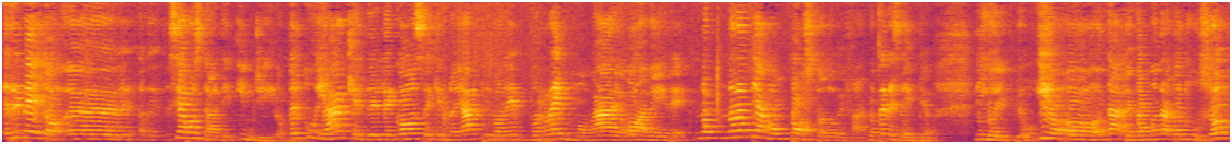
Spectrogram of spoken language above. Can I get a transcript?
ripeto, eh, siamo stati in giro, per cui anche delle cose che noi altri vorremmo fare o avere, non, non abbiamo un posto dove farlo. Per esempio, dico di più, io ho dato in comodato d'uso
